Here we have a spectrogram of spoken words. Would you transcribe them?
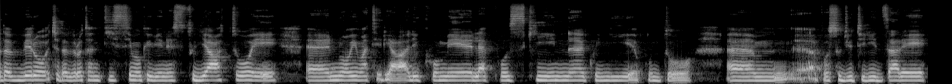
Davvero, c'è davvero tantissimo che viene studiato e eh, nuovi materiali come l'Apple Skin, quindi appunto ehm, a posto di utilizzare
